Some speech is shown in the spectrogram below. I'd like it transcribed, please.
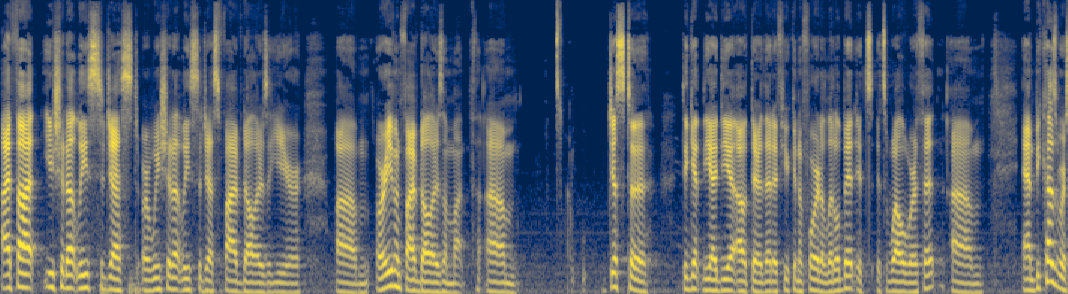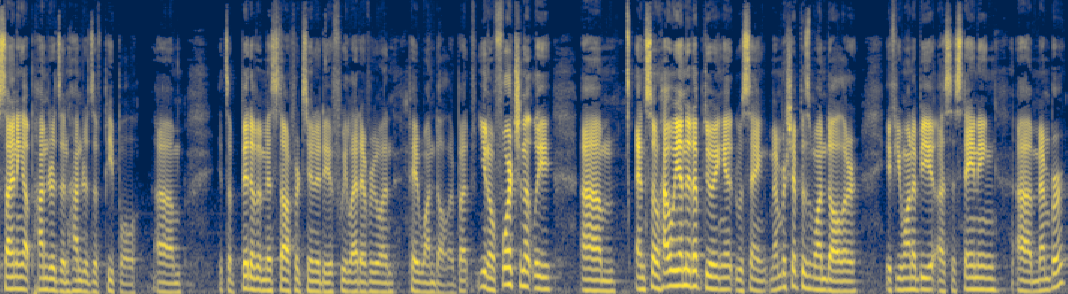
I thought you should at least suggest, or we should at least suggest five dollars a year, um, or even five dollars a month, um, just to to get the idea out there that if you can afford a little bit, it's it's well worth it. Um, and because we're signing up hundreds and hundreds of people, um, it's a bit of a missed opportunity if we let everyone pay one dollar. But you know, fortunately, um, and so how we ended up doing it was saying membership is one dollar. If you want to be a sustaining uh, member,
